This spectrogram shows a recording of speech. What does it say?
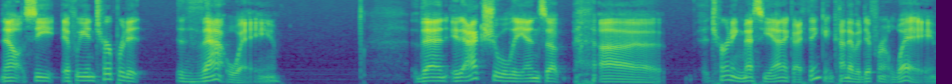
Now, see, if we interpret it that way, then it actually ends up uh, turning messianic, I think, in kind of a different way.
